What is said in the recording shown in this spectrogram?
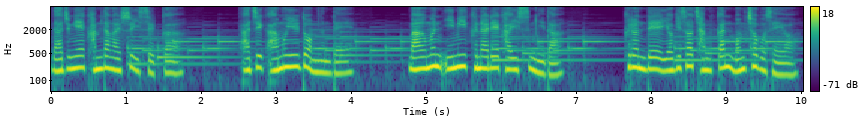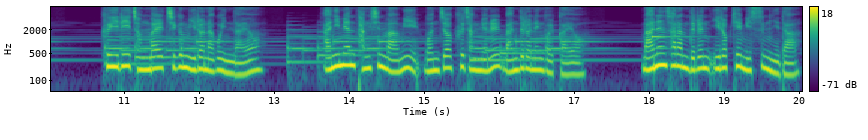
나중에 감당할 수 있을까? 아직 아무 일도 없는데 마음은 이미 그날에 가 있습니다. 그런데 여기서 잠깐 멈춰보세요. 그 일이 정말 지금 일어나고 있나요? 아니면 당신 마음이 먼저 그 장면을 만들어낸 걸까요? 많은 사람들은 이렇게 믿습니다.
